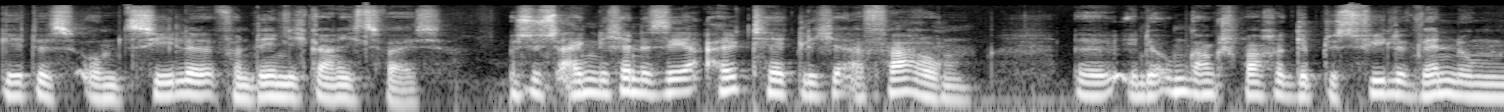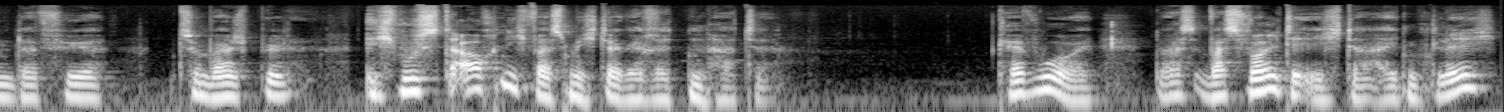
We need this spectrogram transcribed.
geht es um Ziele, von denen ich gar nichts weiß. Es ist eigentlich eine sehr alltägliche Erfahrung. Äh, in der Umgangssprache gibt es viele Wendungen dafür. Zum Beispiel, ich wusste auch nicht, was mich da geritten hatte. Vuoi? Was, was wollte ich da eigentlich?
